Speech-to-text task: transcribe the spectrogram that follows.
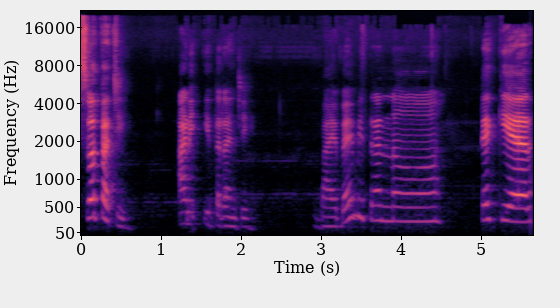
स्वतःची आणि इतरांची. बाय बाय मित्रांनो. Take care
